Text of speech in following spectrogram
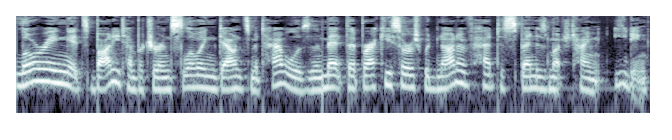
Lowering its body temperature and slowing down its metabolism meant that Brachiosaurus would not have had to spend as much time eating.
